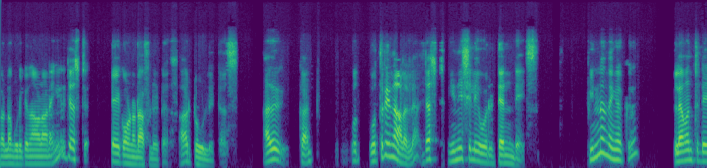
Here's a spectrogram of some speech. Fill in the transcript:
വെള്ളം കുടിക്കുന്ന ആളാണെങ്കിൽ just take one and half litres or two litres അത് ഒത്തിരി നാളല്ല ജസ്റ്റ് ഇനീഷ്യലി ഒരു ടെൻ ഡേയ്സ് പിന്നെ നിങ്ങൾക്ക് ലെവൻത്ത് ഡേ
